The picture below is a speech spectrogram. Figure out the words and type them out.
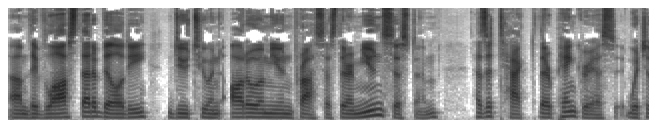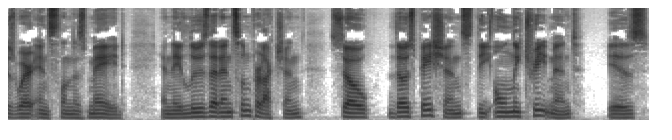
Um, they've lost that ability due to an autoimmune process. Their immune system has attacked their pancreas, which is where insulin is made, and they lose that insulin production. So, those patients, the only treatment is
